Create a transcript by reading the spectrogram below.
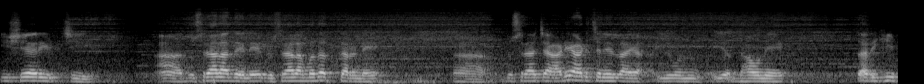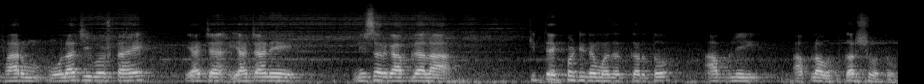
की शेअर इटची दुसऱ्याला देणे दुसऱ्याला मदत करणे दुसऱ्याच्या अडीअडचणीला येऊन य- धावणे तर ही फार मोलाची गोष्ट आहे. याच्या याच्याने निसर्ग आपल्याला कित्येक पटीनं मदत करतो. आपली आपला उत्कर्ष होतो.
